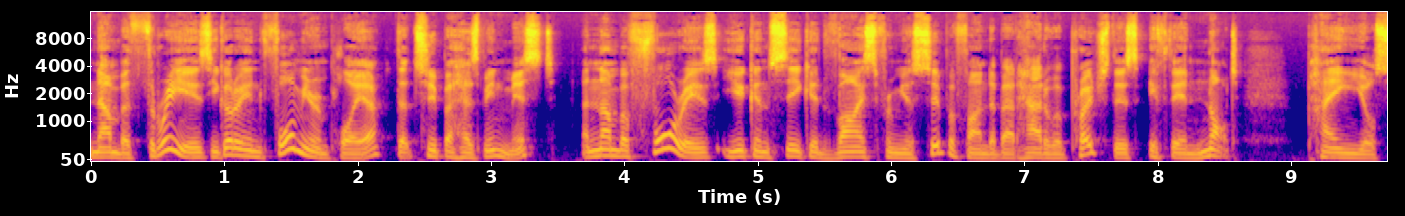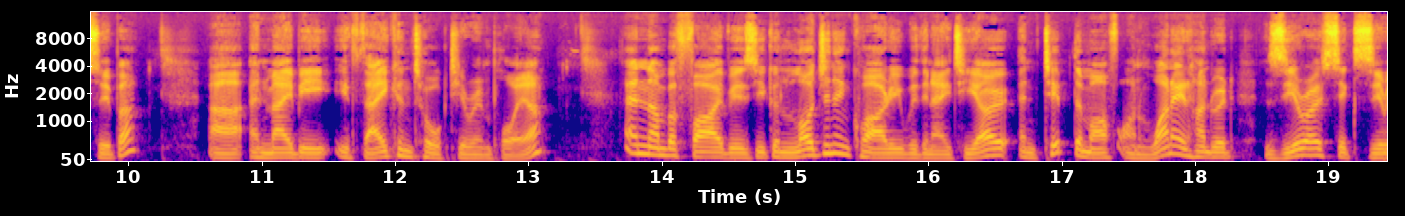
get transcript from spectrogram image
Number three is you've got to inform your employer that super has been missed. And number four is you can seek advice from your super fund about how to approach this if they're not paying your super. Uh, and maybe if they can talk to your employer. And number five is you can lodge an inquiry with an ATO and tip them off on 1 800 060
